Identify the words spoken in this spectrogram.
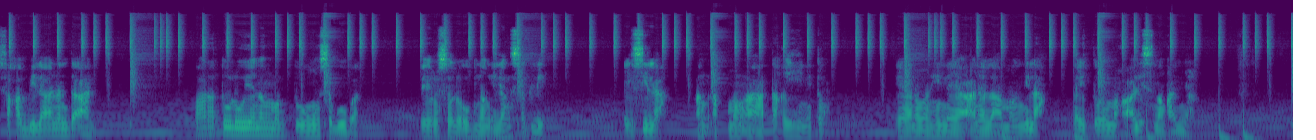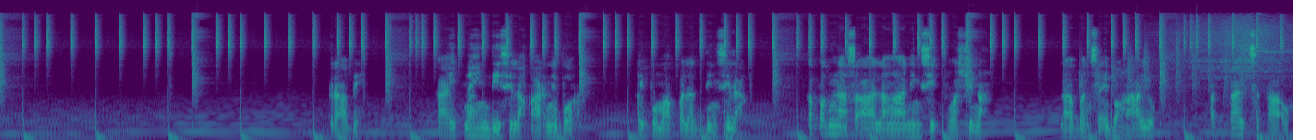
sa kabila ng daan para tuluyan ng magtungo sa gubat. Pero sa loob ng ilang saglit ay sila ang akmang aatakihin ito. Kaya naman hinayaan na lamang nila na ito ay makaalis ng kanya. Grabe, kahit na hindi sila carnivore, ay pumapalag din sila kapag nasa alanganing sitwasyon na laban sa ibang hayop at kahit sa tao.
